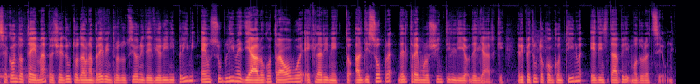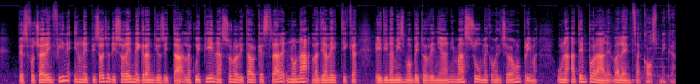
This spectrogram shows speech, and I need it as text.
Il secondo tema, preceduto da una breve introduzione dei violini primi, è un sublime dialogo tra oboe e clarinetto al di sopra del tremulo scintillio degli archi, ripetuto con continue ed instabili modulazioni, per sfociare infine in un episodio di solenne grandiosità la cui piena sonorità orchestrale non ha la dialettica e il dinamismo beethoveniani, ma assume, come dicevamo prima, una atemporale valenza cosmica.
